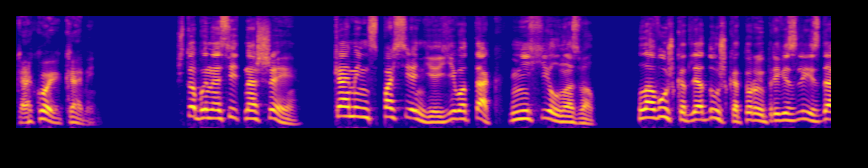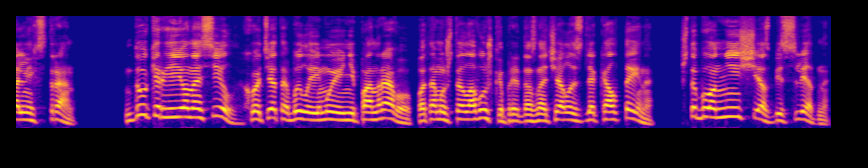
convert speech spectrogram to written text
Какой камень? Чтобы носить на шее. Камень спасения, его так, Нихил назвал. Ловушка для душ, которую привезли из дальних стран. Дукер ее носил, хоть это было ему и не по нраву, потому что ловушка предназначалась для Калтейна, чтобы он не исчез бесследно.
